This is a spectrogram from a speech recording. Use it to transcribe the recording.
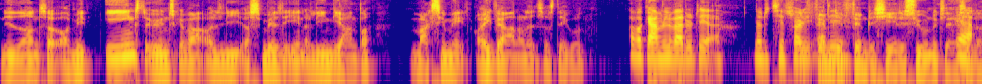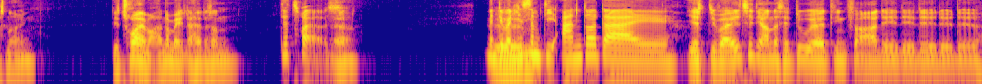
nederen. Så, og mit eneste ønske var at, lige at smelte ind og ligne de andre maksimalt, og ikke være anderledes at stikke ud. Og hvor gammel var du der, når du tilfælde? 5., det... 5., 6., 7. klasse ja. eller sådan noget, ikke? Det tror jeg er meget normalt at have det sådan. Det tror jeg også. Ja. Men det var øhm, ligesom de andre, der... Øh... Yes, det var altid de andre, der sagde, du er din far, det, det, det, det, det.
